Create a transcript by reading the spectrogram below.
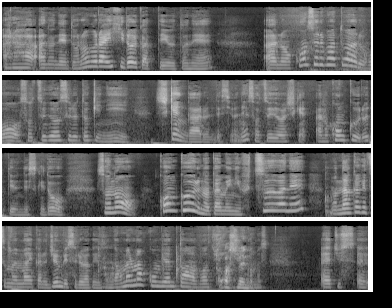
あらあのねどのぐらいひどいかっていうとねあのコンセルバトワールを卒業するときに試験があるんですよね卒業試験あのコンクールっていうんですけどそのコンクールのために普通はねもう何ヶ月も前から準備するわけですよ Normalement combien de temps avant tu, Trois tu semaines. commences Euh, tu, euh,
